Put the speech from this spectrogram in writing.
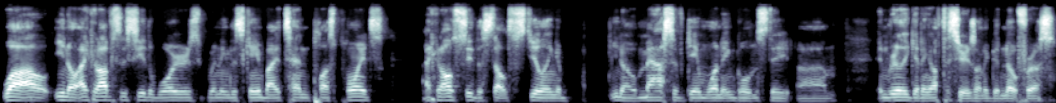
While, you know, I could obviously see the Warriors winning this game by 10 plus points, I could also see the Celtics stealing a, you know, massive game one in Golden State um, and really getting off the series on a good note for us.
